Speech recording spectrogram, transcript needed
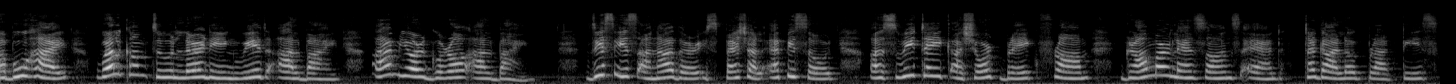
Mabuhay! Welcome to Learning with Albine. I'm your Guru Albine. This is another special episode as we take a short break from grammar lessons and Tagalog practice.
